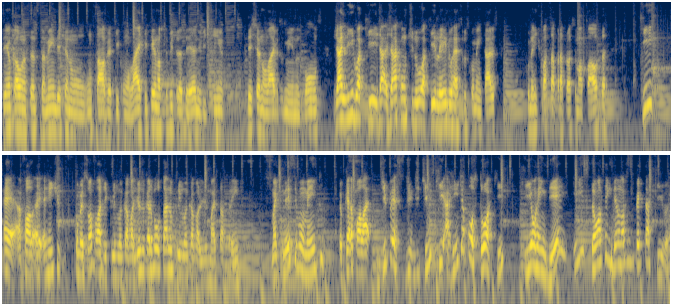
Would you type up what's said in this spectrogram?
Tem o Cauã Santos também, deixando um, um, salve aqui com o like. Tem o nosso Vitor Adriano e Vitinho, deixando um live dos meninos bons. Já ligo aqui, já, já continuo aqui lendo o resto dos comentários quando a gente passar para a próxima pauta que é, a, a, gente começou a falar de Cleveland Cavaliers, eu quero voltar no Cleveland Cavaliers mais pra frente. Mas nesse momento, eu quero falar de, de, de, times que a gente apostou aqui que iam render e estão atendendo nossas expectativas.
